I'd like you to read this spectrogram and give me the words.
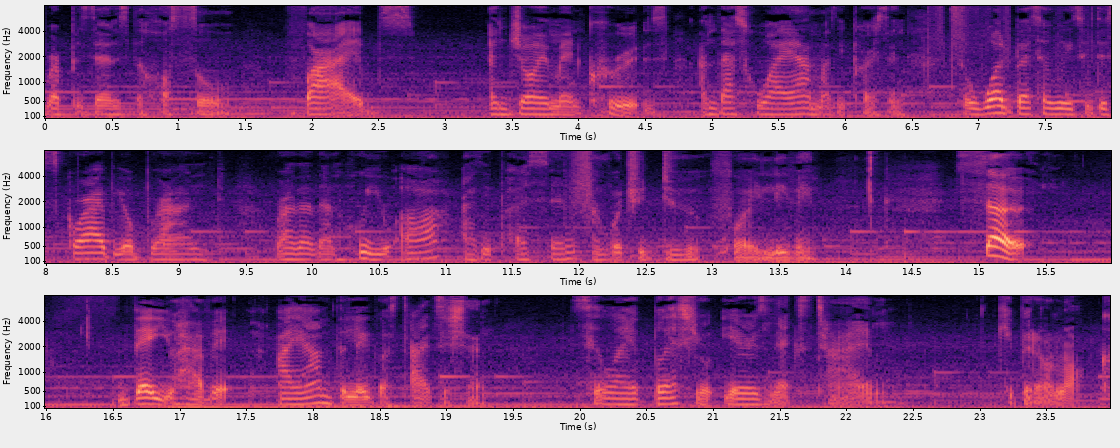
represents the hustle, vibes, enjoyment, cruise, and that's who I am as a person. So, what better way to describe your brand rather than who you are as a person and what you do for a living? So, there you have it. I am the Lagos dietitian. Till I bless your ears next time, keep it on lock.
